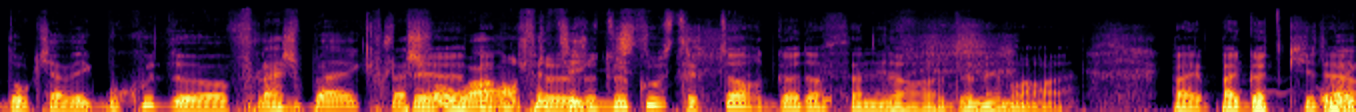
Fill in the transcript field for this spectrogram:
donc avec beaucoup de flashbacks, flash forward. en fait, je, te, coupe, c'était Thor God of Thunder de mémoire, pas, God Killer.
